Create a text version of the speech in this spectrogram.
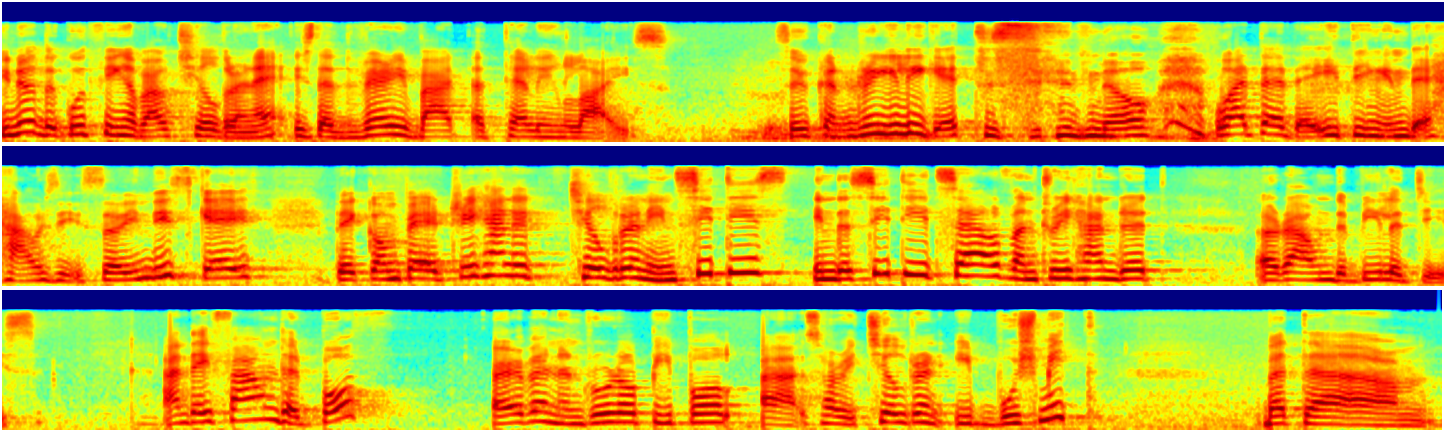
You know the good thing about children eh, is that very bad at telling lies. So you can really get to know what are they eating in their houses. So in this case, they compared 300 children in cities, in the city itself, and 300 around the villages. And they found that both urban and rural people, uh, sorry, children eat bushmeat, but um,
